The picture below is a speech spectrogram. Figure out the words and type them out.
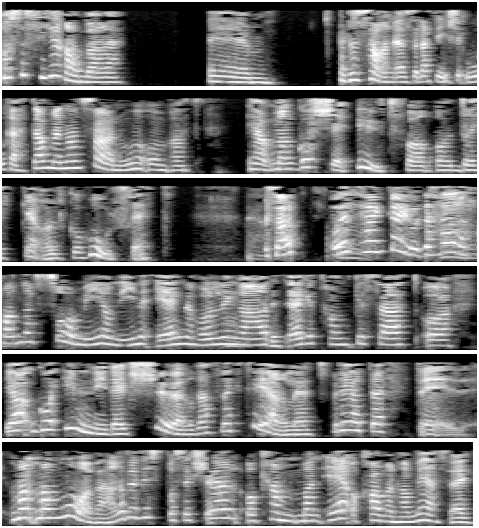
Og så sier han bare eh, Da sa han altså dette er ikke ordrett, da, men han sa noe om at ja, man går ikke ut for å drikke alkoholfritt. Sant? Og jeg Mm. tenker jo, det her Mm. handler så mye om dine egne holdninger, ditt eget tankesett, og ja, gå inn i deg sjøl, reflekter litt. Fordi at det, det, man, man må være bevisst på seg sjøl og hvem man er, og hva man har med seg,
